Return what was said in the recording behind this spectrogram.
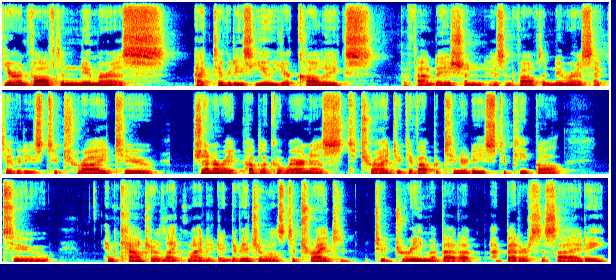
You're involved in numerous activities. You, your colleagues, the foundation is involved in numerous activities to try to generate public awareness, to try to give opportunities to people to encounter like minded individuals, to try to, to dream about a, a better society.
